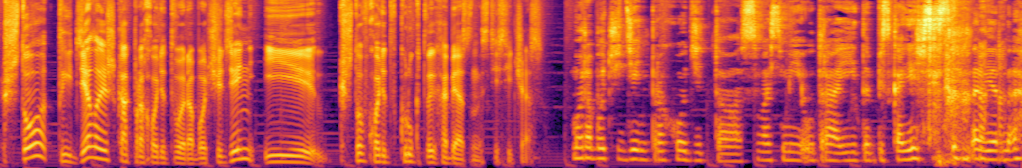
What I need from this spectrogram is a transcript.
что ты делаешь, как проходит твой рабочий день и что входит в круг твоих обязанностей сейчас? Мой рабочий день проходит а, с 8 утра и до бесконечности, наверное.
